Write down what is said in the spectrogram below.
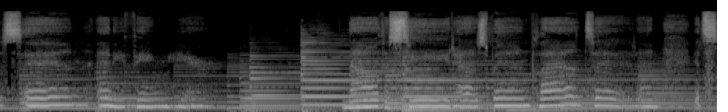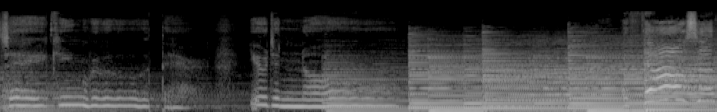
purpose in anything here. Now the seed has been planted and it's taking root there. You didn't know. A thousand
